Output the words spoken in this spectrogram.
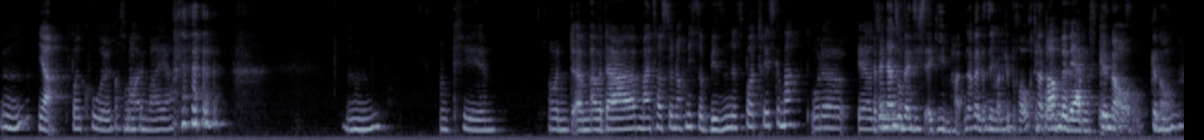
Mhm. Ja, voll cool. Das Machen wir machen wir ja. mhm. Okay. Und ähm, aber damals hast du noch nicht so Business-Porträts gemacht oder eher Ja, wenn dann so, wenn sich's ergeben hat, ne? Wenn das jemand Mhm. gebraucht ich hat. brauche ein dann- Bewerbungsbild. Genau, so. genau. Mhm.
